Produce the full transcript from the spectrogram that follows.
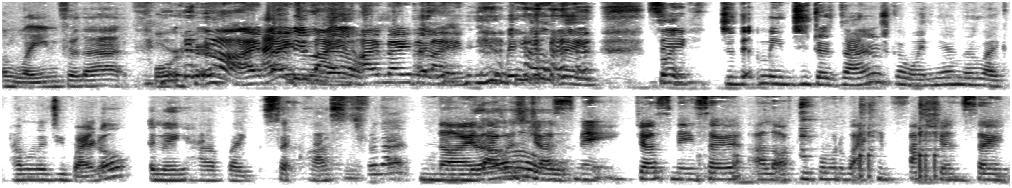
a lane for that? Or I made a lane. know. I made a lane. You made a lane. So like, do they, I mean, do designers go in there and they're like, I want to do bridal, and they have like set classes for that? No, that was just me. Just me. So a lot of people want to work in fashion. So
